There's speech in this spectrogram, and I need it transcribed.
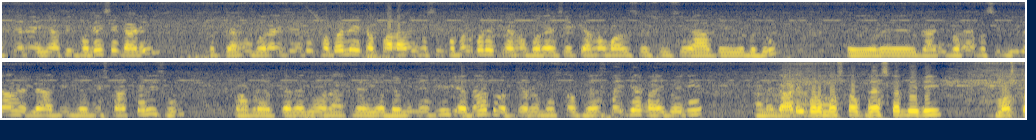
અત્યારે અહીંયાથી ભરે છે ગાડી. તો ક્યાંનું ભરાય છે એ તો ખબર નહીં. ટપાલ આવે પછી ખબર પડે ક્યાંનું ભરાય છે, ક્યાંનો માલ છે, શું છે, આ તે એ બધું. તો હવે ગાડી ભરાય પછી બિલ આવે એટલે આજે જર્ની સ્ટાર્ટ કરીશું. તો આપણે અત્યારે જો રાત્રે અહીંયા જમીને સુઈ ગયા હતા, તો અત્યારે મસ્ત ફ્રેશ થઈ ગયા નાહી ધોઈને. અને ગાડી પણ મસ્ત ફ્રેશ કરી દીધી. મસ્ત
